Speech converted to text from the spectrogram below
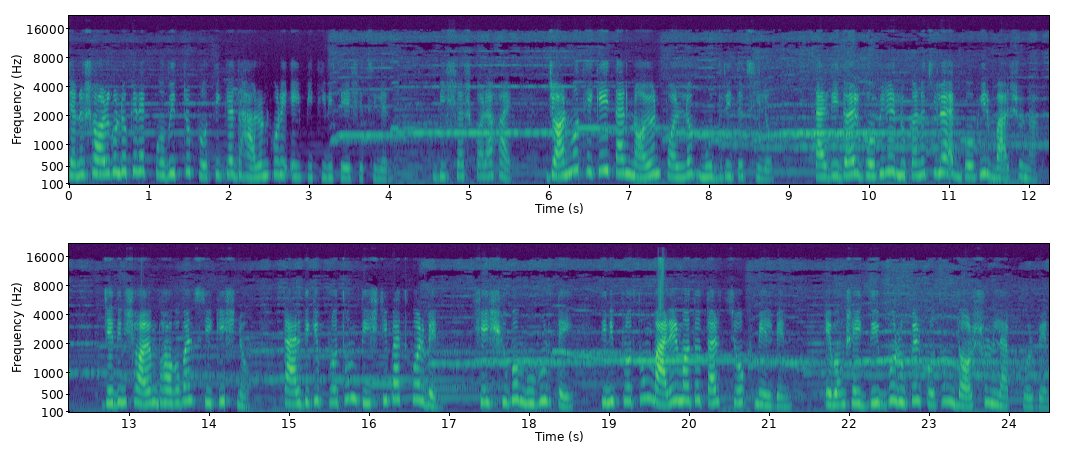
যেন স্বর্গলোকের এক পবিত্র প্রতিজ্ঞা ধারণ করে এই পৃথিবীতে এসেছিলেন। বিশ্বাস করা হয়, জন্ম থেকেই তার নয়ন পল্লব মুদ্রিত ছিল। তার হৃদয়ের গভীরে লুকানো ছিল এক গভীর বাসনা। যেদিন স্বয়ং ভগবান শ্রীকৃষ্ণ তার দিকে প্রথম দৃষ্টিপাত করবেন, সেই শুভ মুহূর্তেই তিনি প্রথমবারের মতো তার চোখ মেলবেন এবং সেই দিব্য রূপের প্রথম দর্শন লাভ করবেন।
